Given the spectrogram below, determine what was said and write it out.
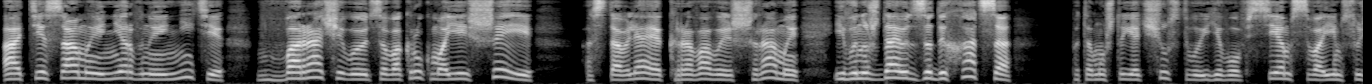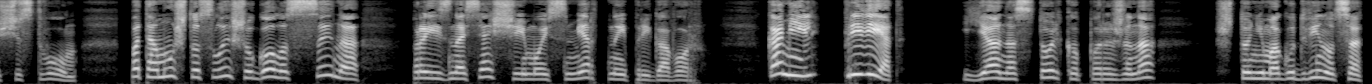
а те самые нервные нити вворачиваются вокруг моей шеи, оставляя кровавые шрамы и вынуждают задыхаться, потому что я чувствую его всем своим существом, потому что слышу голос сына, произносящий мой смертный приговор. «Камиль, привет!» Я настолько поражена, что не могу двинуться,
